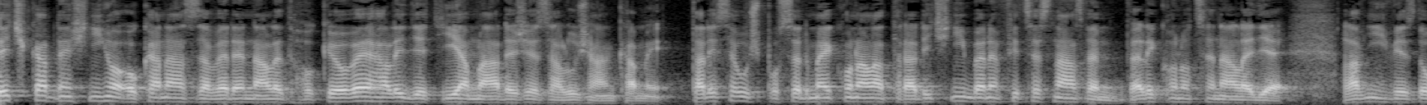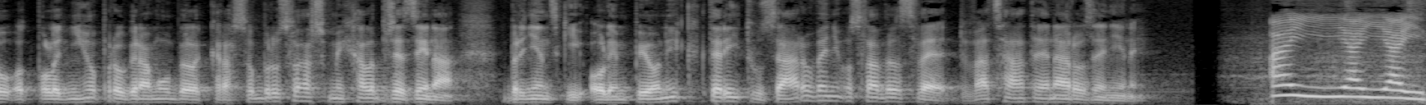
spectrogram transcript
Tečka dnešního oka nás zavede na let hokejové haly dětí a mládeže za Lužánkami. Tady se už po sedmé konala tradiční benefice s názvem Velikonoce na ledě. Hlavní hvězdou odpoledního programu byl krasobruslař Michal Březina, brněnský olympionik, který tu zároveň oslavil své 20. narozeniny. Ajajaj,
